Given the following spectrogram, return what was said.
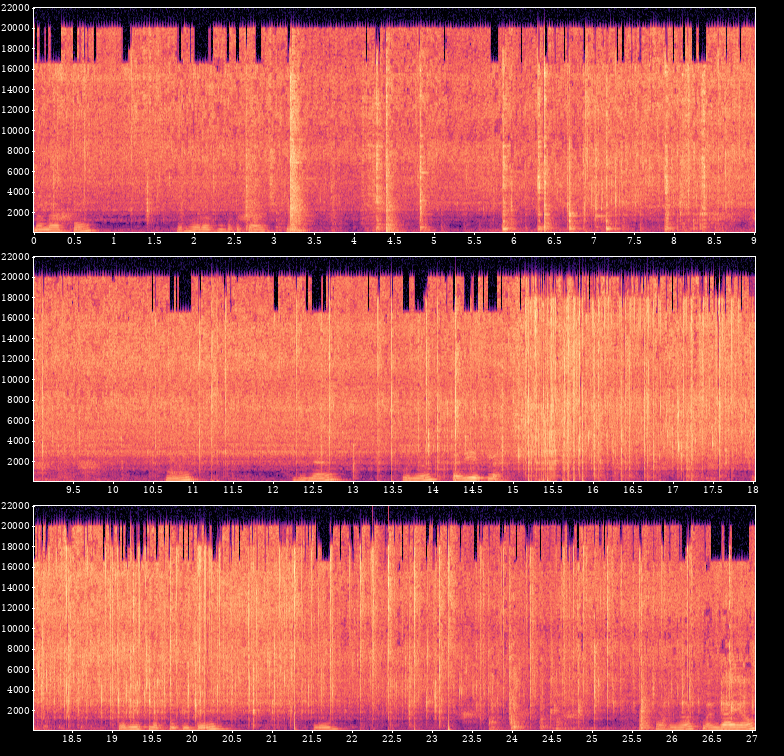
நல்லாயிருக்கும். கருவடகம் போட்டு தாளிச்சிட்டு. இதில் கொஞ்சம் கறிவேப்பிலை. கருவேப்பிலை போட்டுட்டு அப்புறம் பாருங்க வெங்காயம்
